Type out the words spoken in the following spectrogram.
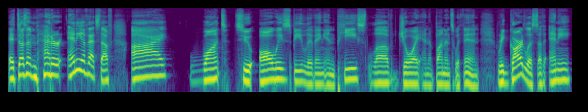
It doesn't matter any of that stuff. I want to always be living in peace, love, joy, and abundance within, regardless of any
